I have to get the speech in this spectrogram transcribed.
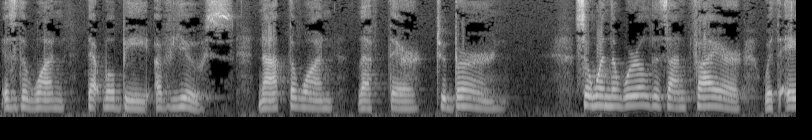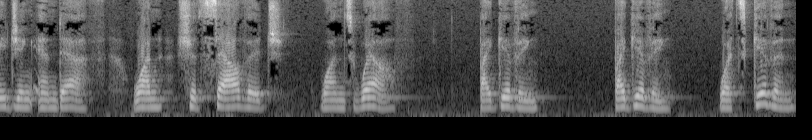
is the one that will be of use, not the one left there to burn. So when the world is on fire with aging and death, one should salvage one's wealth by giving by giving what's given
